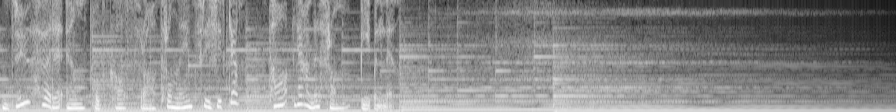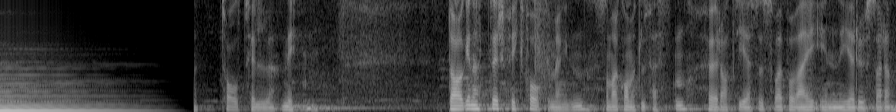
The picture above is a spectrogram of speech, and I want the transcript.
Du hører en podkast fra Trondheim frikirke. Ta gjerne fram Bibelen din. Dagen etter fikk folkemengden som var kommet til festen, høre at Jesus var på vei inn i Jerusalem.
